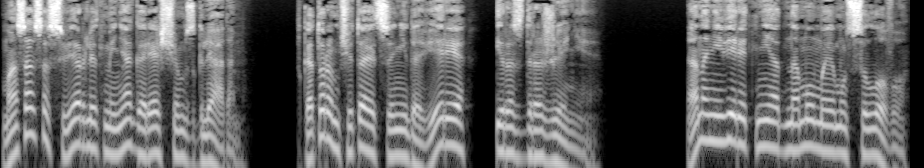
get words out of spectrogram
Масаса сверлит меня горящим взглядом, в котором читается недоверие и раздражение. Она не верит ни одному моему слову.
